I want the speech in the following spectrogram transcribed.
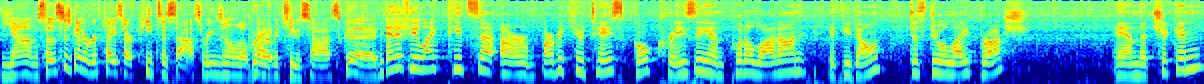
Yum. So this is going to replace our pizza sauce. We're using a little Right. barbecue sauce. Good. And if you like pizza or barbecue taste, go crazy and put a lot on. If you don't, just do a light brush. And the chicken,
